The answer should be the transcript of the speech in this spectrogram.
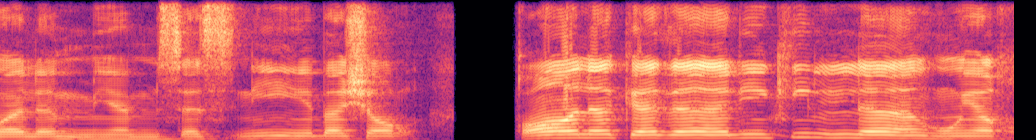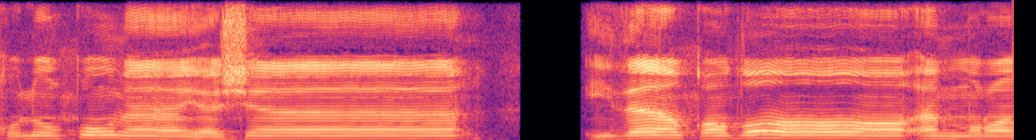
ولم يمسسني بشر. قال كذلك الله يخلق ما يشاء. إذا قضى أمرا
